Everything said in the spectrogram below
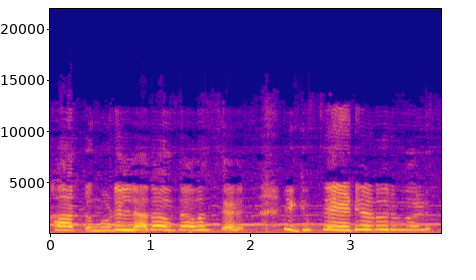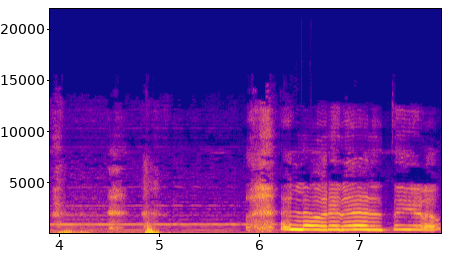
ഹാർട്ടും കൂടി ഇല്ലാതാവുന്ന അവസ്ഥയാണ്. എനിക്ക് പേടിയാണ് ഒരുപാട്. എല്ലാവരും ഹെൽപ്പ് ചെയ്യണം.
